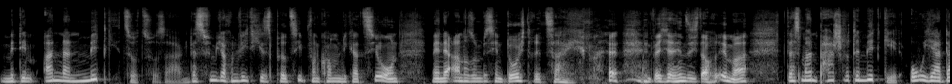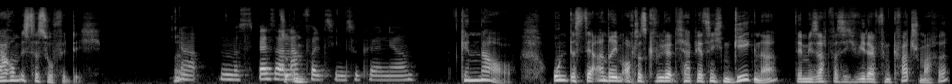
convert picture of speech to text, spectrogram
mit dem anderen mitgeht sozusagen. Das ist für mich auch ein wichtiges Prinzip von Kommunikation, wenn der andere so ein bisschen durchdreht, sage ich mal, in welcher Hinsicht auch immer, dass man ein paar Schritte mitgeht. Oh ja, darum ist das so für dich. Ja, um es besser so, nachvollziehen zu können, ja. Genau. Und dass der andere eben auch das Gefühl hat, ich habe jetzt nicht einen Gegner, der mir sagt, was ich wieder für einen Quatsch mache,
